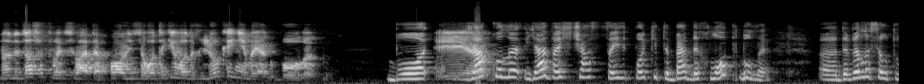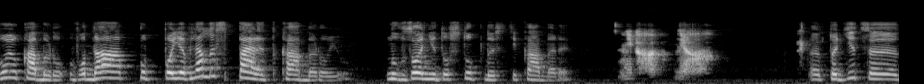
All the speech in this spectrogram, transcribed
Ну не то, що працювати, а повністю. Отакі от глюки ніби як були. Бо І- я коли я весь час цей, поки тебе не хлопнули, дивилася у твою камеру. Вона по- появлялась перед камерою. Ну, в зоні доступності камери. Ня, ня. Е, Тоді це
